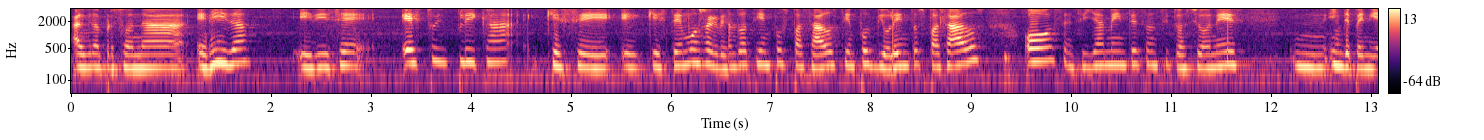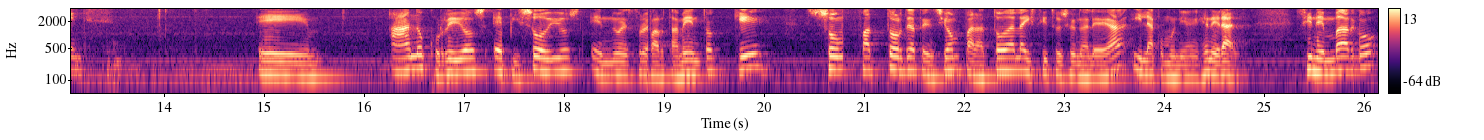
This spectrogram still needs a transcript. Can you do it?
hay una persona herida y dice, esto implica que, se, que estemos regresando a tiempos pasados, tiempos violentos pasados, o sencillamente son situaciones mm, independientes. han ocurrido episodios en nuestro departamento que son factor de atención para toda la institucionalidad y la comunidad en general. Sin embargo,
